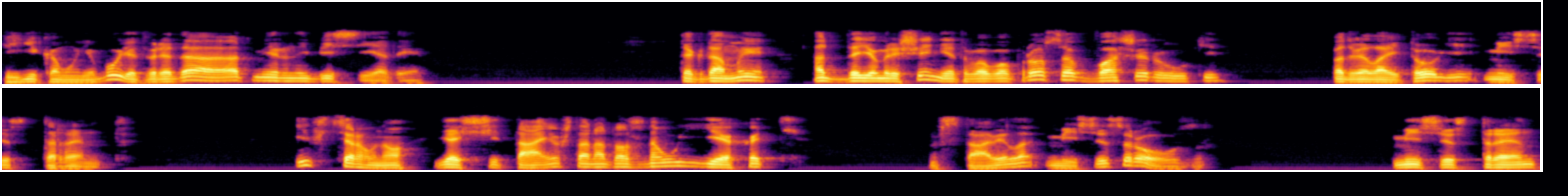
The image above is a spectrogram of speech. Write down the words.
и никому не будет вреда от мирной беседы. Тогда мы отдаем решение этого вопроса в ваши руки, — подвела итоги миссис Трент. И все равно я считаю, что она должна уехать, — вставила миссис Роуз. Миссис Трент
